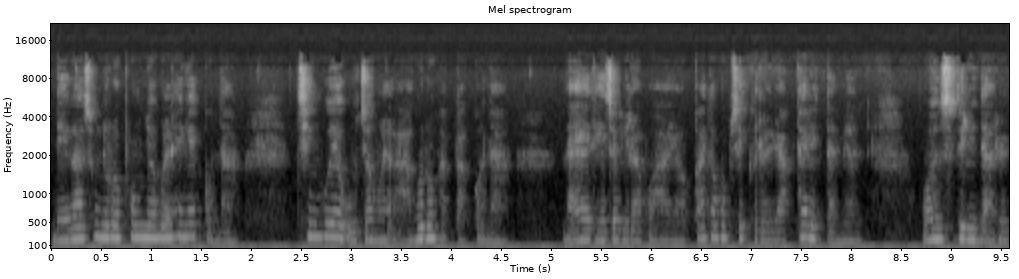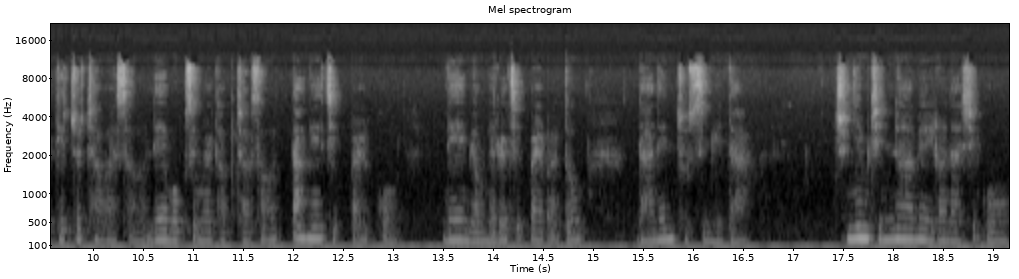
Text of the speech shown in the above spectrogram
내가 손으로 폭력을 행했거나 친구의 우정을 악으로 갚았거나 나의 대적이라고 하여 까닭없이 그를 약탈했다면 원수들이 나를 뒤쫓아와서 내 목숨을 덮쳐서 땅에 짓밟고 내 명예를 짓밟아도 나는 좋습니다. 주님 진노하며 일어나시고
